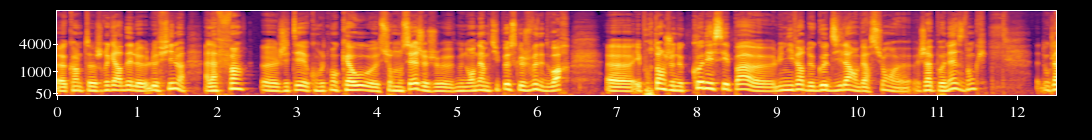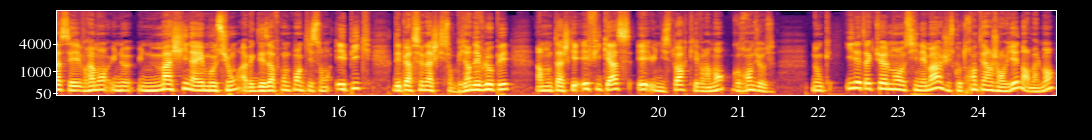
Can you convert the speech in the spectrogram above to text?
euh, quand euh, je regardais le, film. À la fin, euh, j'étais complètement KO sur mon siège. Je me demandais un petit peu ce que je venais de voir. et pourtant, je ne connaissais pas l'univers de Godzilla en version japonaise. Donc, donc là, c'est vraiment une, machine à émotion avec des affrontements qui sont épiques, des personnages qui sont bien développés, un montage qui est efficace et une histoire qui est vraiment grandiose. Donc il est actuellement au cinéma jusqu'au 31 janvier normalement,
